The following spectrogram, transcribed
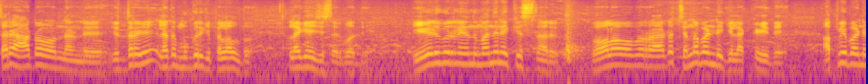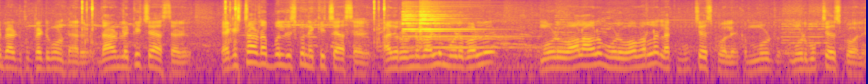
సరే ఆటో ఉందండి. ఇద్దరికి లేదా ముగ్గురికి పిల్లలతో లగేజ్ సరిపోద్ది. ఏడుగురిని ఎనిమిది మందిని ఎక్కిస్తున్నారు. ఓలా ఊబర్ ఆటో చిన్న బండికి లెక్క ఇది. అప్పి బండి పెట్టు పెట్టుకుంటారు దాంట్లో ఎక్కిచ్చేస్తాడు. ఎక్స్ట్రా డబ్బులు తీసుకుని ఎక్కిచ్చేస్తాడు. అది రెండు బళ్ళు మూడు బళ్ళు మూడు ఓలాలు మూడు ఓవర్లు లెక్క బుక్ చేసుకోవాలి. మూడు మూడు బుక్ చేసుకోవాలి.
